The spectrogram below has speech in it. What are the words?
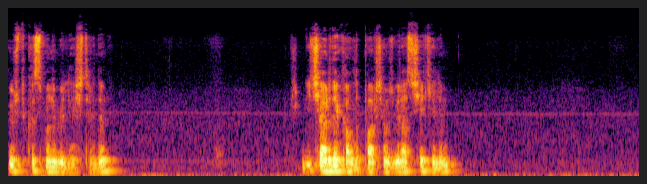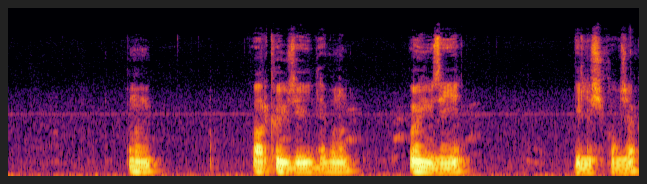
üst kısmını birleştirdim. Şimdi içeride kaldı parçamız. Biraz çekelim. Bunun arka yüzeyi ile bunun ön yüzeyi birleşik olacak.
